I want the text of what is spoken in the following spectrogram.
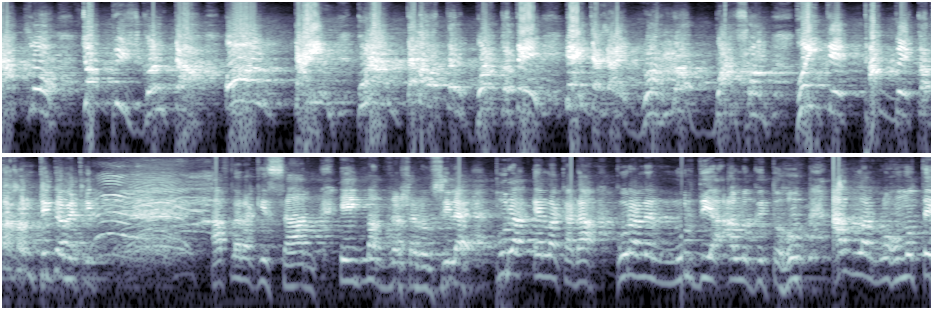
রাত্র চব্বিশ ঘণ্টা অল টাইম কোরআন তেলাওয়াতের বরকতে এই জায়গায় রহমত বর্ষণ হইতে থাকবে কতক্ষণ ঠিক হবে ঠিক? আপনারা কি চান এই মাদ্রাসার ওসিলায় পুরা এলাকাটা কোরআনের নূর দিয়ে আলোকিত হোক, আল্লাহর রহমতে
